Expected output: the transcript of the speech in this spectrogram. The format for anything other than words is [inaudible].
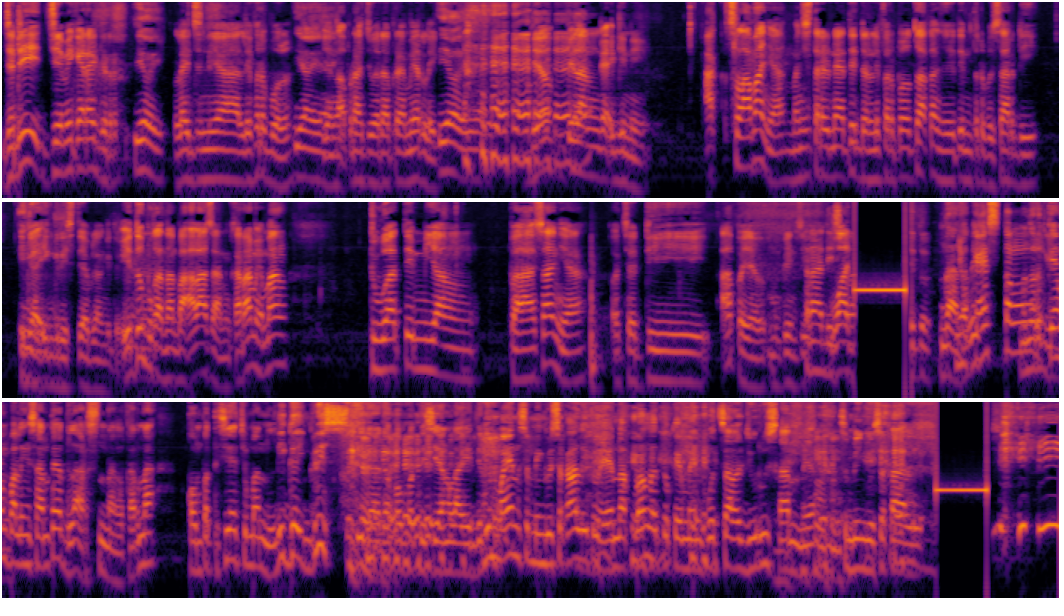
Jadi Jamie Carragher, Yoi. legendnya Liverpool, Iya, iya, yang nggak pernah juara Premier League, Iya, [laughs] iya. dia bilang kayak gini. "Ak- Selamanya Manchester United dan Liverpool itu akan jadi tim terbesar di Liga Inggris dia bilang gitu. Itu bukan tanpa alasan karena memang dua tim yang bahasanya oh, jadi apa ya mungkin sih Tradisional. waj- Enggak, tapi Newcastle menurutku gitu. yang paling santai adalah Arsenal karena kompetisinya cuma Liga Inggris, tidak ada kompetisi yang lain. Jadi main seminggu sekali tuh enak banget tuh kayak main futsal jurusan ya, seminggu sekali.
